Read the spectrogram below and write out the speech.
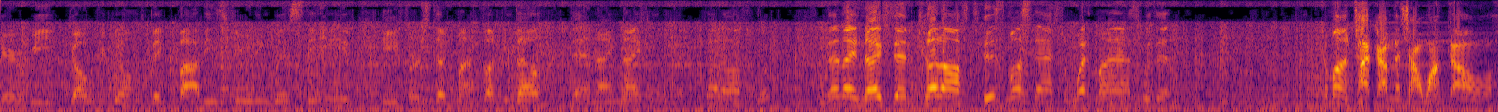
Here we go, here comes Big Bobby's feuding with Steve. He first took my fucking belt, then I knifed and cut off. Whoop. Then I knifed and cut off his mustache and wet my ass with it. Come on, Taka Mishawanko.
